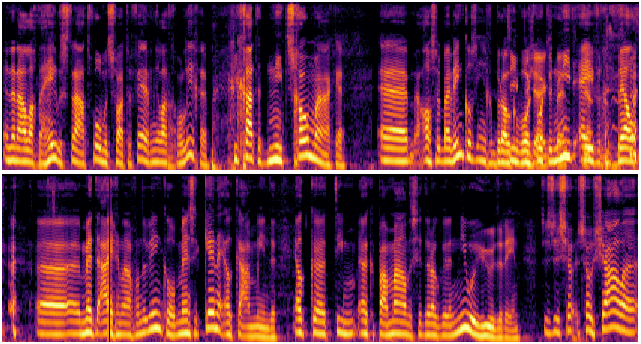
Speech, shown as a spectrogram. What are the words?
En daarna lag de hele straat vol met zwarte verf en die laat het gewoon liggen. Die gaat het niet schoonmaken. Eh, als er bij winkels ingebroken Typisch wordt, wordt er expert, niet ja. even gebeld eh, met de eigenaar van de winkel. Mensen kennen elkaar minder. Elke, tien, elke paar maanden zit er ook weer een nieuwe huurder in. Dus de so- sociale,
